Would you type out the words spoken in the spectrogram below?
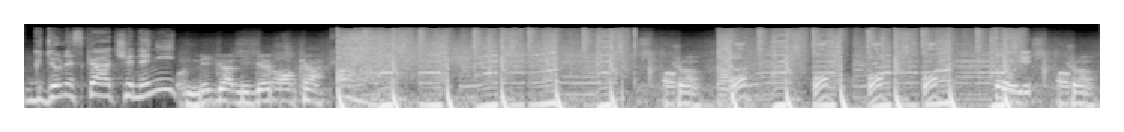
Kdo neskáče není? Niga, niga, oka. Oka. Op, op, op, op. To je... Oka.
